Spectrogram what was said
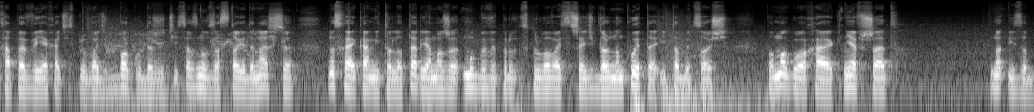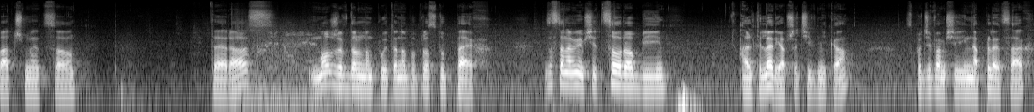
HP wyjechać i spróbować w bok uderzyć Isa. Znów za 111. No z hajkami to loteria. Może mógłby spróbować strzelić w dolną płytę i to by coś pomogło. Hajek nie wszedł. No i zobaczmy co teraz. Może w dolną płytę, no po prostu pech. Zastanawiam się, co robi artyleria przeciwnika. Spodziewam się jej na plecach,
